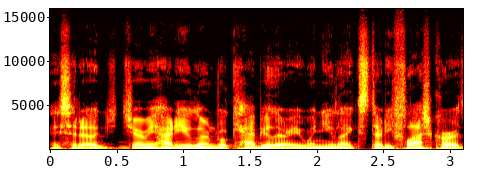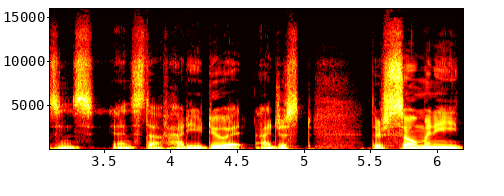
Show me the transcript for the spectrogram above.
They said, oh, "Jeremy, how do you learn vocabulary when you like study flashcards and and stuff? How do you do it?" I just there's so many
